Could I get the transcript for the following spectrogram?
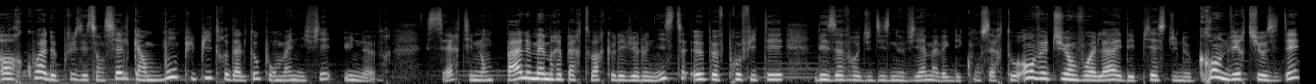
Or, quoi de plus essentiel qu'un bon pupitre d'alto pour magnifier une œuvre? Certes, ils n'ont pas le même répertoire que les violonistes. Eux peuvent profiter des œuvres du 19e avec des concertos en veux-tu, en voilà et des pièces d'une grande virtuosité.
